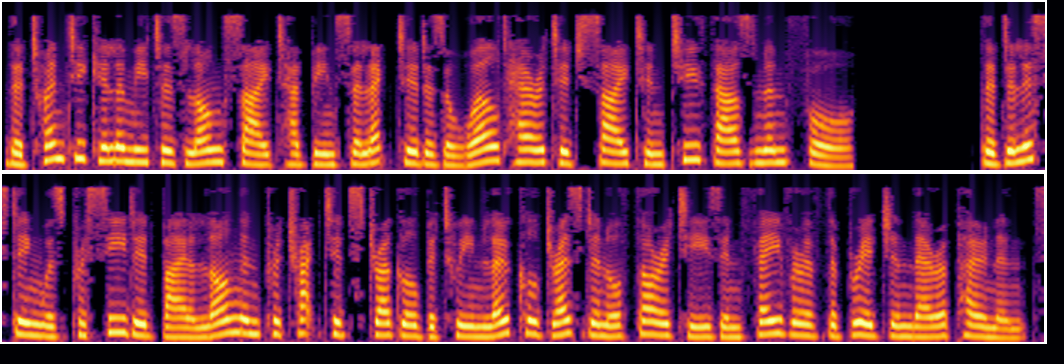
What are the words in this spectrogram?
The 20 km long site had been selected as a World Heritage Site in 2004. The delisting was preceded by a long and protracted struggle between local Dresden authorities in favor of the bridge and their opponents.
